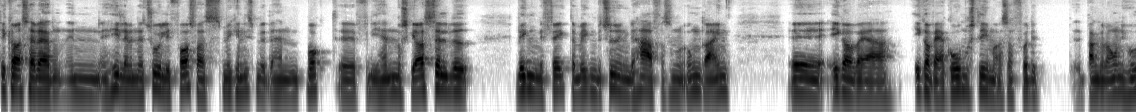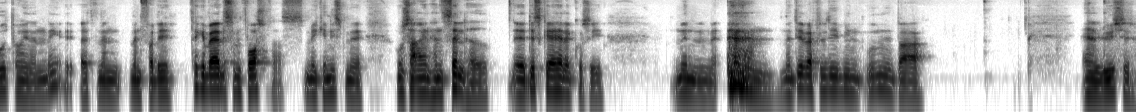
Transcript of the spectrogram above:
Det kan også have været en, en helt naturlig forsvarsmekanisme, der han brugt, øh, fordi han måske også selv ved, hvilken effekt og hvilken betydning det har for sådan nogle unge drenge, øh, ikke, at være, ikke at være gode muslimer, og så få det øh, banket oven i hovedet på hinanden. Ikke? At man, man får det, det kan være det som forsvarsmekanisme, Hussein han selv havde. Øh, det skal jeg heller ikke kunne sige. Men, men det er i hvert fald lige min umiddelbare analyse.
